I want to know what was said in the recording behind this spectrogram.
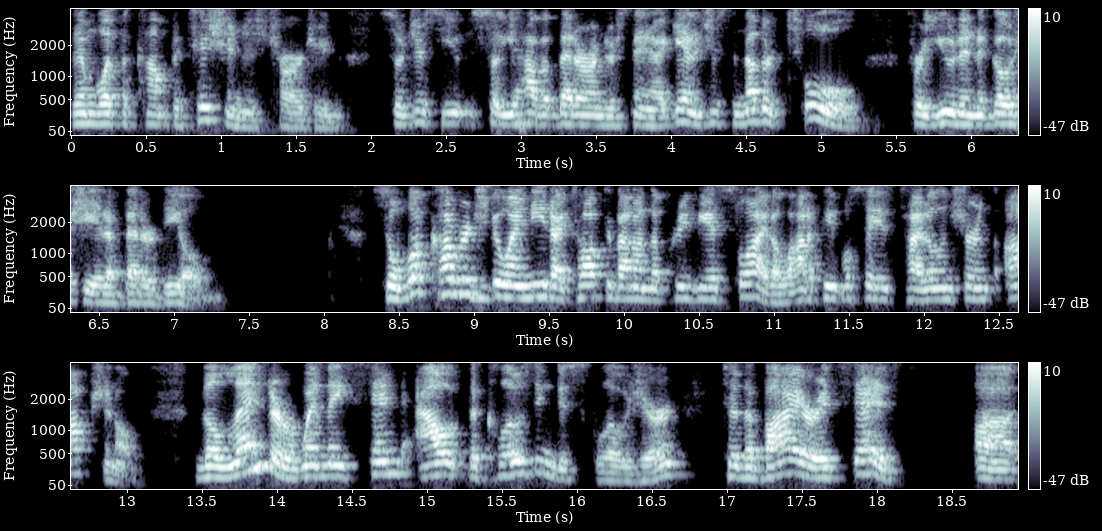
than what the competition is charging. So just you, so you have a better understanding. Again, it's just another tool for you to negotiate a better deal. So what coverage do I need? I talked about on the previous slide. A lot of people say is title insurance optional. The lender, when they send out the closing disclosure to the buyer, it says uh,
